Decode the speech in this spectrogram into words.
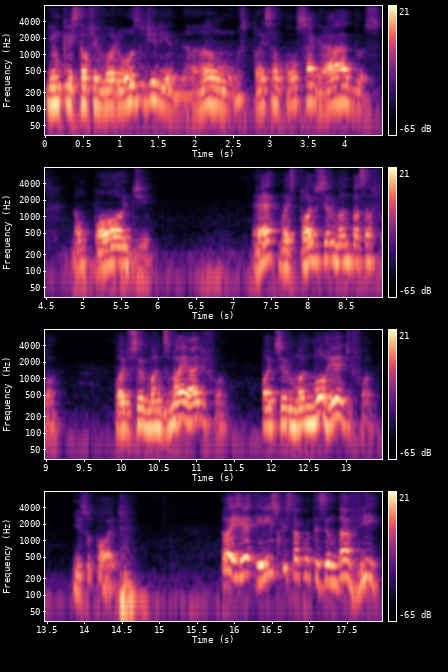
E um cristão fervoroso diria: não, os pães são consagrados, não pode. É, mas pode o ser humano passar fome. Pode o ser humano desmaiar de fome. Pode o ser humano morrer de fome. Isso pode. Então é, é isso que está acontecendo. Davi,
